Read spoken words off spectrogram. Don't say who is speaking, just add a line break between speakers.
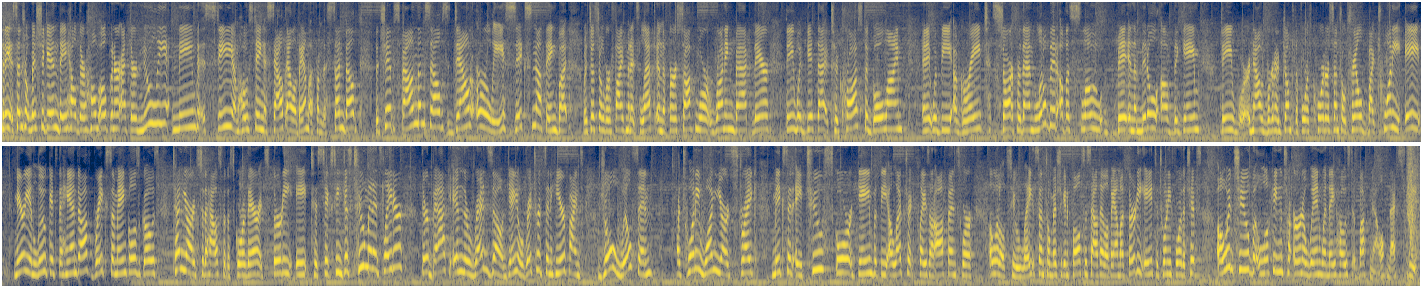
Today at Central Michigan, they held their home opener at their newly named stadium, hosting South Alabama from the Sun Belt. The Chips found themselves down early, 6-0, but with just over five minutes left in the first sophomore running back there, they would get that to cross the goal line and it would be a great start for them. A little bit of a slow bit in the middle of the game. They were now we're going to jump to the fourth quarter. Central trailed by 28. Marion Lukes gets the handoff, breaks some ankles, goes 10 yards to the house for the score there. It's 38 to 16. Just two minutes later, they're back in the red zone. Daniel Richardson here finds Joel Wilson a 21-yard strike makes it a two-score game, but the electric plays on offense were a little too late. Central Michigan falls to South Alabama 38 to 24. The Chips 0-2, but looking to earn a win when they host Bucknell next week.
